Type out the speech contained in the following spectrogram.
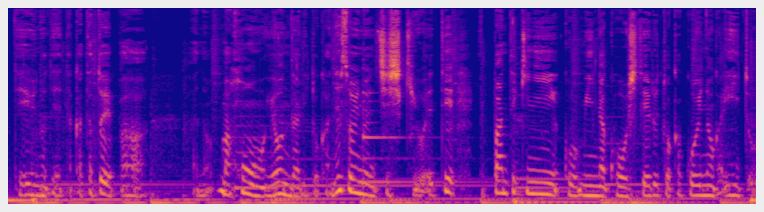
っていうのでなんか例えばあの、まあ、本を読んだりとかねそういうのに知識を得て一般的にこうみんなこうしているとかこういうのがいいと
